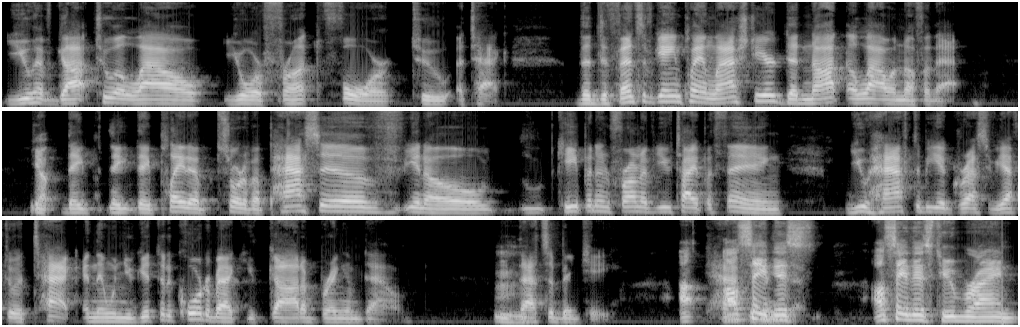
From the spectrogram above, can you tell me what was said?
you have got to allow your front four to attack. The defensive game plan last year did not allow enough of that. Yep. They they they played a sort of a passive, you know, keep it in front of you type of thing. You have to be aggressive. You have to attack, and then when you get to the quarterback, you've got to bring him down. Mm-hmm. That's a big key. I'll say this. I'll say this too, Brian.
